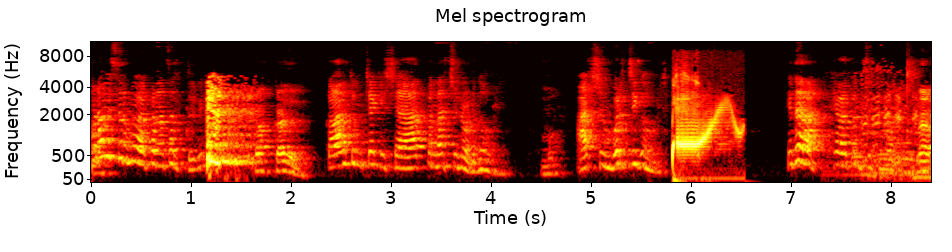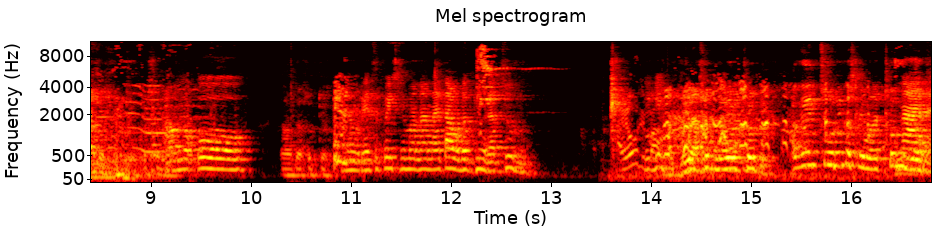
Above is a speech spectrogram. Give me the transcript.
विसर बी. का? काय झालं? काल तुमच्या खिशात पन्नासची नोट मग? आज शंभरची गावली अहो नको. राहू नवऱ्याचे पैसे मला नाहीत आवडत चोरून अगं चोरी कसली मला ठेवली नाही. नाही.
